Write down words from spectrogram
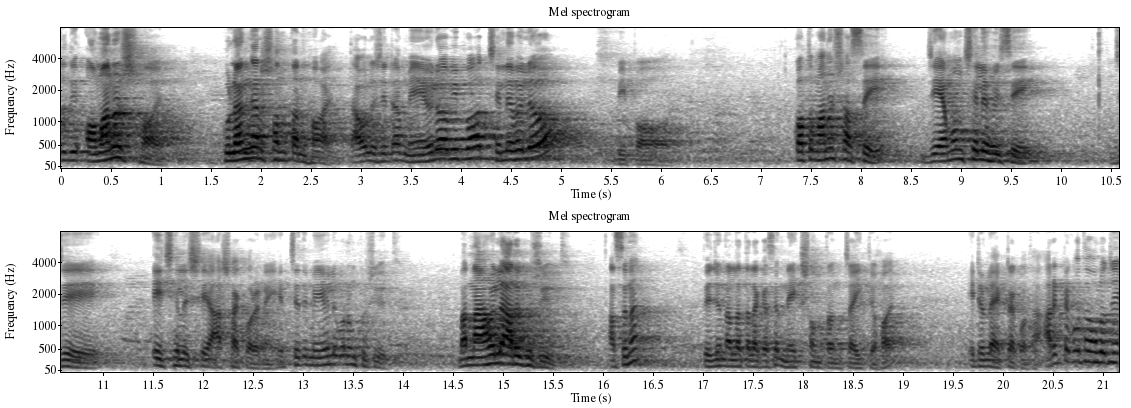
যদি অমানুষ হয়, কুলাঙ্গার সন্তান হয়, তাহলে সেটা মেয়ে হলেও বিপদ, ছেলে হলেও বিপদ। কত মানুষ আছে যে এমন ছেলে হয়েছে যে এই ছেলে সে আশা করে নাই। এর চেয়ে মেয়ে হলে বরং খুশি হইত, বা না হলে আরও খুশি হইত। আছে না? তো এই জন্য আল্লাহ তালার কাছে নেক সন্তান চাইতে হয়। এটা হলো একটা কথা। আরেকটা কথা হলো যে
